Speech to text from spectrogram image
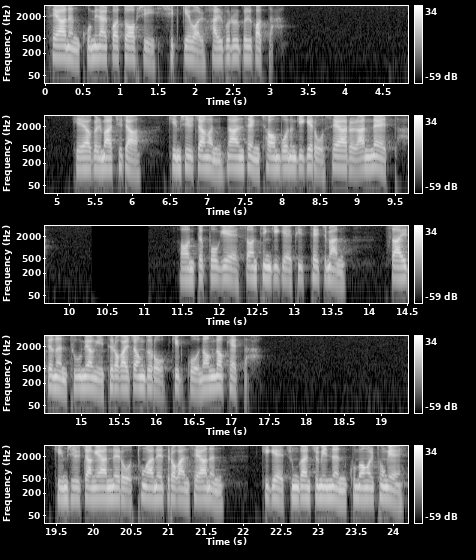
세아는 고민할 것도 없이 10개월 할부를 긁었다. 계약을 마치자 김 실장은 난생 처음 보는 기계로 세아를 안내했다. 언뜻 보기에 썬팅 기계에 비슷했지만 사이즈는 두 명이 들어갈 정도로 깊고 넉넉했다. 김 실장의 안내로 통 안에 들어간 세아는 기계 중간쯤 있는 구멍을 통해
